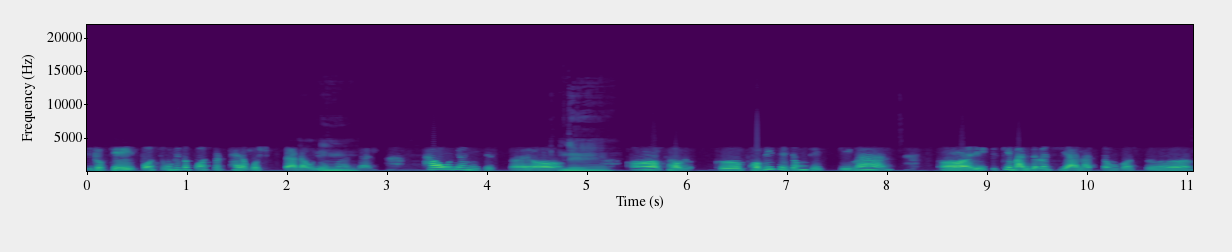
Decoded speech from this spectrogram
이렇게 버스 우리도 버스를 타고 싶다라고 요구한 음. 게 한 4, 5년이 됐어요. 네. 어, 법, 그 법이 제정됐지만 어, 이- 이렇게 만들어지지 않았던 것은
